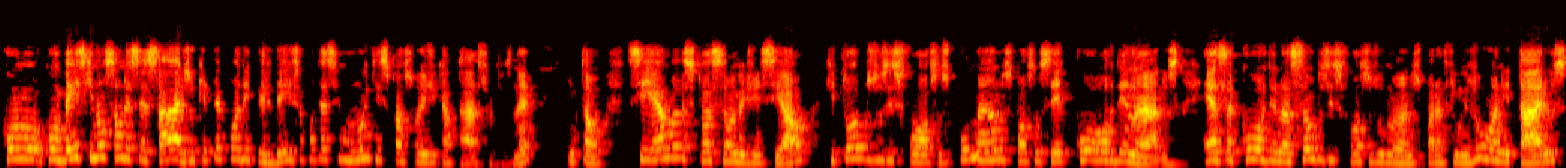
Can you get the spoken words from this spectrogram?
com, com bens que não são necessários, ou que até podem perder, isso acontece muito em situações de catástrofes, né? Então, se é uma situação emergencial, que todos os esforços humanos possam ser coordenados. Essa coordenação dos esforços humanos para fins humanitários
